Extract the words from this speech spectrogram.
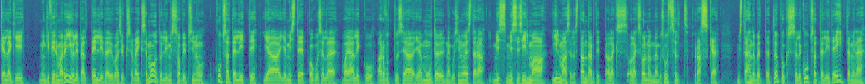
kellegi mingi firma riiuli pealt tellida juba niisuguse väikse mooduli, mis sobib sinu kuupsatelliiti ja, ja mis teeb kogu selle vajaliku arvutus ja, ja muu töö nagu sinu eest ära, mis, mis siis ilma, ilma selle standardita oleks, oleks olnud nagu suhteliselt raske. mis tähendab, et, et lõpuks selle kuupsatelliidi ehitamine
